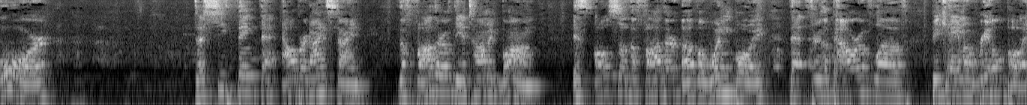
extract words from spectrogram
Or does she think that Albert Einstein, the father of the atomic bomb, is also the father of a wooden boy that through the power of love became a real boy?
